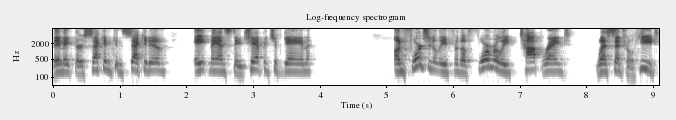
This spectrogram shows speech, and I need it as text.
they make their second consecutive eight man state championship game. Unfortunately, for the formerly top ranked West Central Heat,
